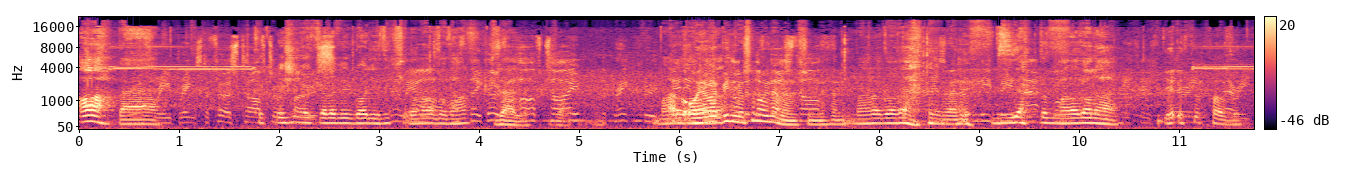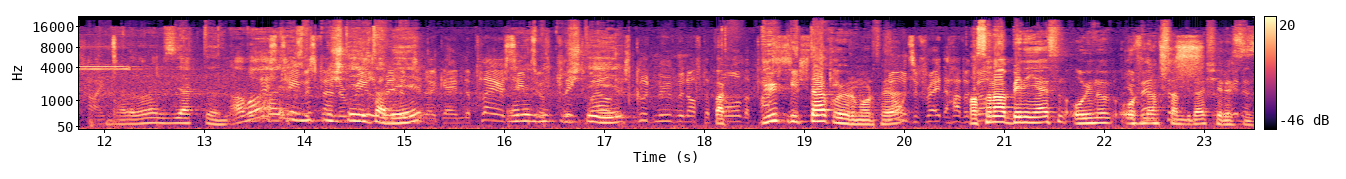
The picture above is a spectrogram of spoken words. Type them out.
Ah be. 45. dakikada bir gol yedik Ronaldo'dan. Güzeldi. güzel. Maradona. Oynama bilmiyorsan oynamayalım şimdi. Hani. Maradona. Yani bizi yaktın Maradona. Gerek yok fazla. Maradona bizi yaktın. Ama henüz bitmiş değil tabii. Henüz bitmiş değil. Bak büyük bir iddia koyuyorum ortaya. Hasan abi beni yensin oyunu oynarsam bir daha şerefsiz.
